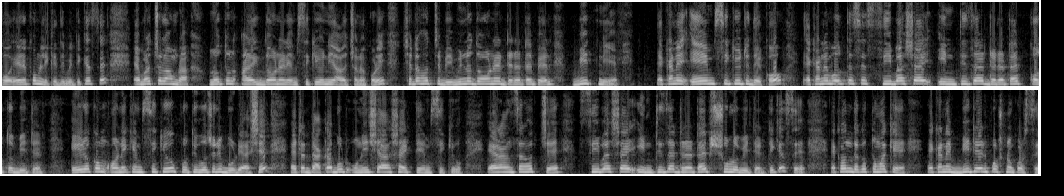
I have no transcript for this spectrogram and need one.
গ এরকম লিখে দিবে, ঠিক আছে? এবার চলো আমরা নতুন আরেক ধরনের এমসিকিউ নিয়ে আলোচনা করি। সেটা হচ্ছে বিভিন্ন ধরনের ডেটা টাইপের বিট নিয়ে। এখানে এম সিকিউরিটি দেখো, এখানে বলতেছে সি ভাষায় ইন্টিজার ডেটা টাইপ কত বিটের এইরকম অনেক এমসিকিউ প্রতি বছরই বোর্ডে আসে। এটা ঢাকা বোর্ড উনিশে আসা একটি এমসিকিউ এর আনসার হচ্ছে সি ভাষায় ইন্টিজার ডেটা টাইপ ষোলো বিটের ঠিক আছে? এখন দেখো তোমাকে এখানে বিটের প্রশ্ন করছে।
